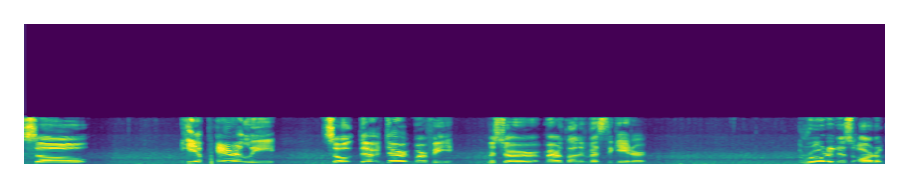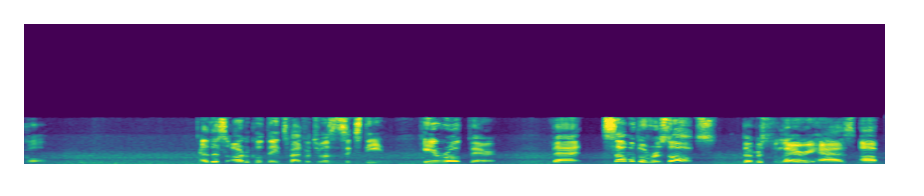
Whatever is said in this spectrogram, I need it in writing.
So he apparently, so Derek Murphy, Mr. Marathon Investigator, wrote in this article, and this article dates back from 2016. He wrote there that some of the results that Mr. Larry has up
